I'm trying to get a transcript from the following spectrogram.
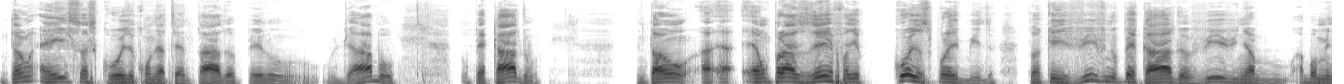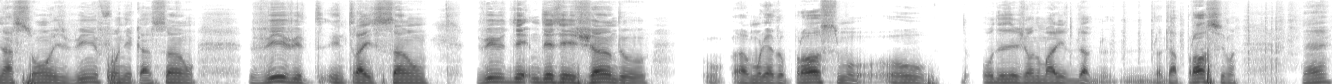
Então, é essas coisas quando é tentado pelo diabo, o pecado. Então, é, é um prazer fazer coisas proibidas. Então, quem vive no pecado, vive em abominações, vive em fornicação, vive em traição, vive de, desejando a mulher do próximo ou ou desejando o marido da, da, da próxima, né?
